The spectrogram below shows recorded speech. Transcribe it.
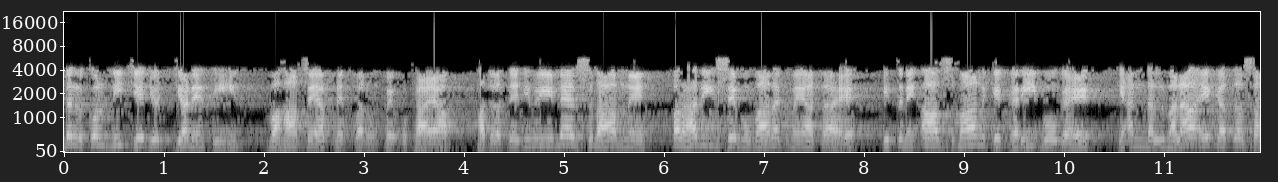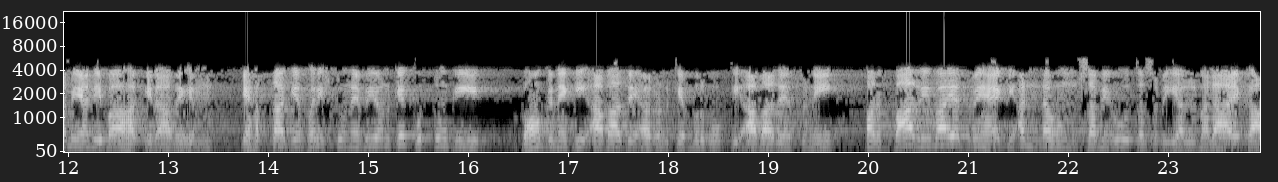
بالکل نیچے جو جڑیں تھیں وہاں سے اپنے پروں پہ اٹھایا۔ حضرت جبریل علیہ السلام نے، اور حدیث مبارک میں آتا ہے، اتنے آسمان کے قریب ہو گئے کہ ان الملائکہ سمی علی باہ کہ حتیٰ کے فرشتوں نے بھی ان کے کتوں کی بھونکنے کی آوازیں اور ان کے مرغوں کی آوازیں سنی اور بعض روایت میں ہے کہ انہم سمعوا تسبیح الملائکہ،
